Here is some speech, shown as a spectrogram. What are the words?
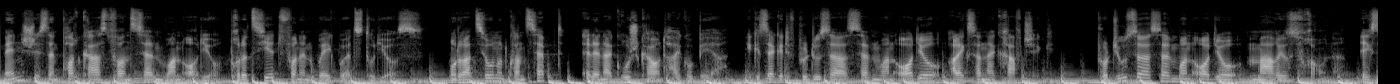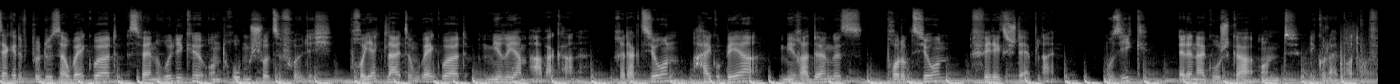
Mensch ist ein Podcast von 7-One Audio, produziert von den WakeWord Studios. Moderation und Konzept Elena Gruschka und Heiko Beer. Executive Producer 71 Audio Alexander Kraftschick. Producer 71 Audio Marius Fraune. Executive Producer WakeWord Sven Rühlicke und Ruben Schulze-Fröhlich. Projektleitung WakeWord Miriam Aberkane. Redaktion Heiko Beer, Mira Dönges. Produktion Felix Stäblein. Musik Elena Gruschka und Nikolai Potthoff.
